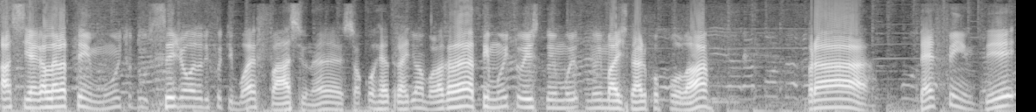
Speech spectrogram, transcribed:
assim, a galera tem muito do ser jogador de futebol é fácil, né? É só correr atrás de uma bola. A galera tem muito isso no, no imaginário popular pra defender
